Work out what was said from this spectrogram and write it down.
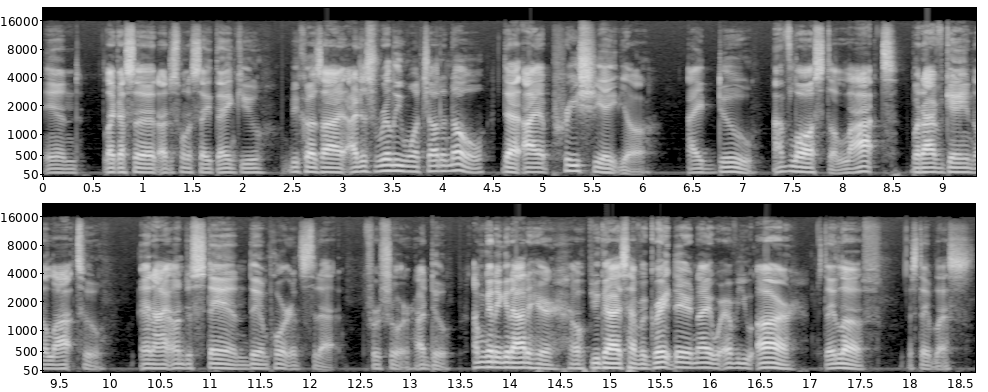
and like I said, I just want to say thank you because I, I just really want y'all to know that I appreciate y'all. I do. I've lost a lot, but I've gained a lot too. And I understand the importance to that for sure. I do. I'm going to get out of here. I hope you guys have a great day or night wherever you are. Stay love and stay blessed.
